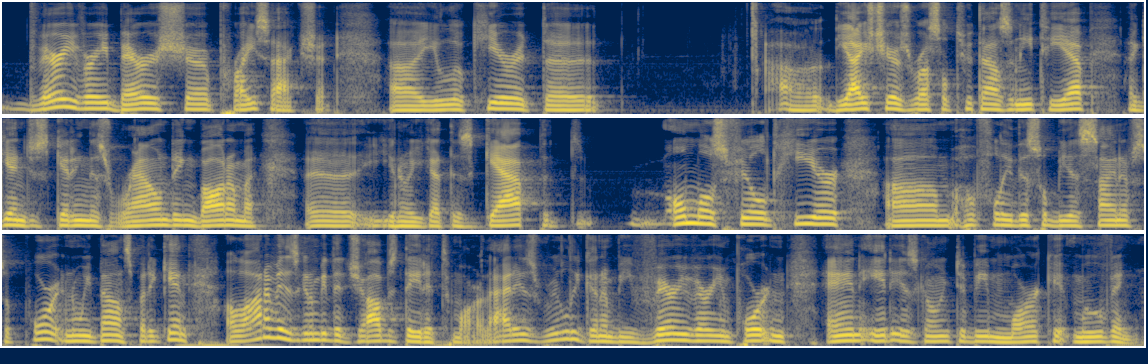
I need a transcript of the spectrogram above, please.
very very bearish uh, price action. Uh, you look here at the uh, the iShares Russell 2000 ETF, again, just getting this rounding bottom. Uh, you know, you got this gap almost filled here. Um, hopefully, this will be a sign of support and we bounce. But again, a lot of it is going to be the jobs data tomorrow. That is really going to be very, very important and it is going to be market moving.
